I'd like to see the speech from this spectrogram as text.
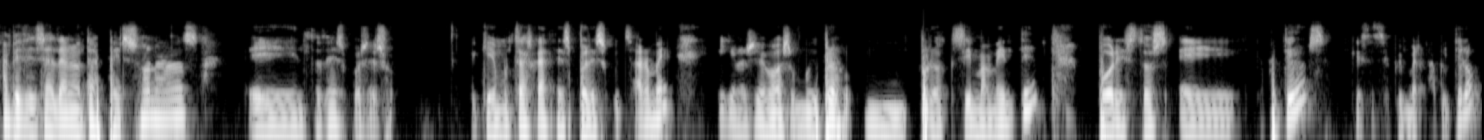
a veces saldrán otras personas, eh, entonces pues eso, que muchas gracias por escucharme y que nos vemos muy mm, próximamente por estos eh, capítulos, que este es el primer capítulo.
